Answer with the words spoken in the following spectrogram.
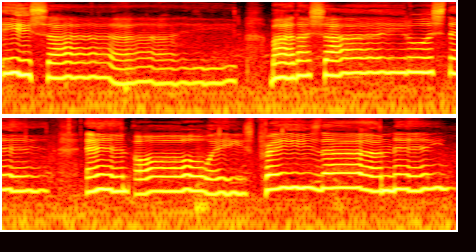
East Side, by thy side will stand and always praise thy name.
